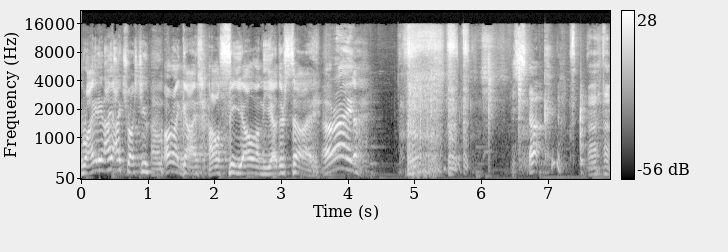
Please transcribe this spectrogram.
right, and I, I trust you. All right, guys, I'll see y'all on the other side. All right. Stuck.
